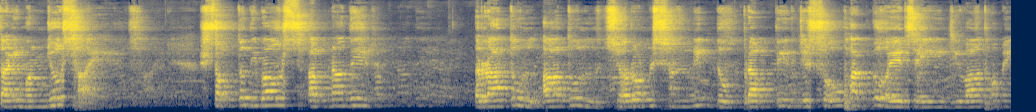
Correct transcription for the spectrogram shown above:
তারি মঞ্জুষায় সপ্ত দিবস আপনাদের রাতুল আতুল চরণ সান্নিধ্য প্রাপ্তির যে সৌভাগ্য হয়েছে এই জীবাধমে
